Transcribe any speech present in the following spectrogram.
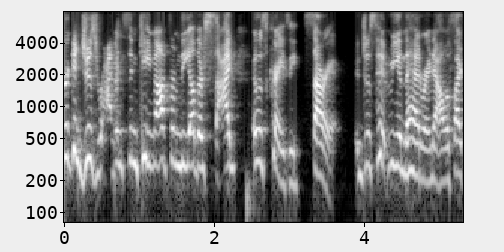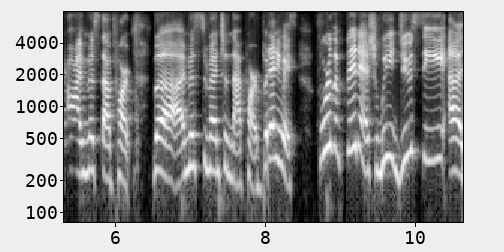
freaking Juice Robinson came out from the other side. It was crazy. Sorry, it just hit me in the head right now. It's like, oh, I missed that part. But I missed to mention that part. But anyways, for the finish, we do see uh,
